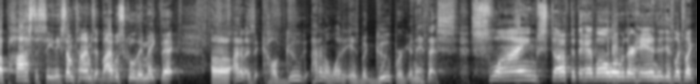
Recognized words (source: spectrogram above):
apostasy. They sometimes at Bible school they make that uh, I don't know, is it called goog? I don't know what it is, but goop, or and has that slime stuff that they have all over their hands. It just looks like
